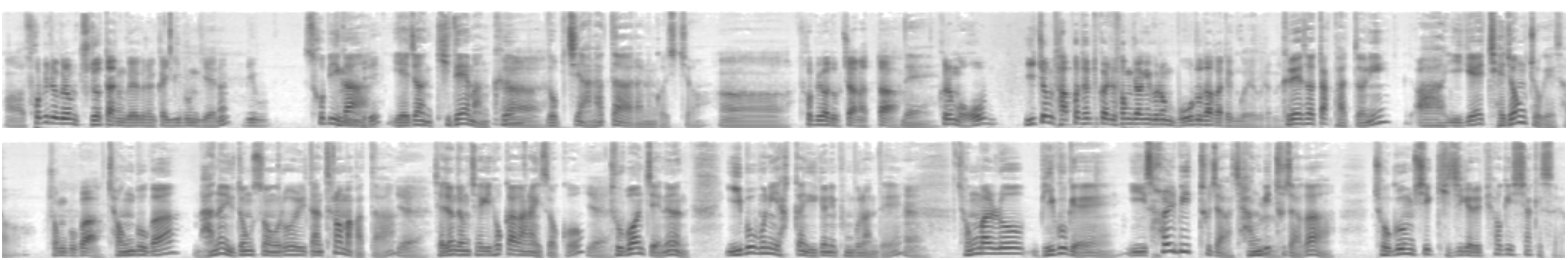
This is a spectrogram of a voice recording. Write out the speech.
어, 소비를 그럼 줄였다는 거예요. 그러니까 2분기에는 미국 소비가 국민들이? 예전 기대만큼 아. 높지 않았다라는 것이죠. 어, 소비가 높지 않았다. 네. 그럼 2.4%까지 성장이 그럼 모르다가 된 거예요, 그러면. 그래서 딱 봤더니 아, 이게 재정 쪽에서 정부가 정부가 많은 유동성으로 일단 틀어막았다. 예. 재정 정책이 효과가 하나 있었고 예. 두 번째는 이 부분이 약간 의견이 분분한데 예. 정말로 미국의 이 설비 투자, 장비 음. 투자가 조금씩 기지개를 펴기 시작했어요.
